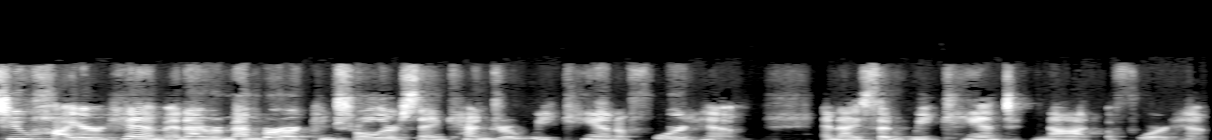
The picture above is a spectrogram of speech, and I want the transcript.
to hire him. And I remember our controller saying, Kendra, we can't afford him. And I said, we can't not afford him.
